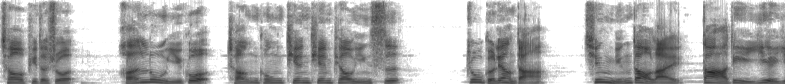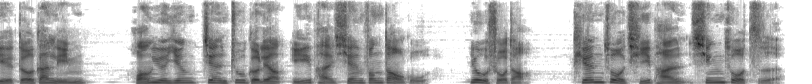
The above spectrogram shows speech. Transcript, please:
俏皮地说：“寒露已过，长空天天飘银丝。”诸葛亮答：“清明到来，大地夜夜得甘霖。”黄月英见诸葛亮一派仙风道骨，又说道。天作棋盘，星作子，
